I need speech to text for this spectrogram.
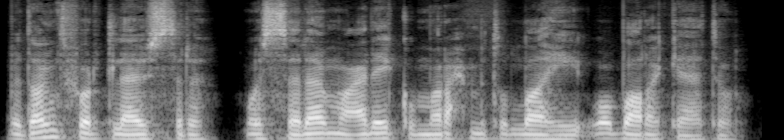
Bedankt voor het luisteren. Wassalamu alaikum wa rahmatullahi wa barakatuh.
